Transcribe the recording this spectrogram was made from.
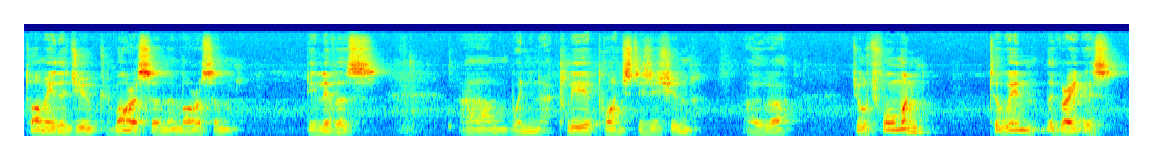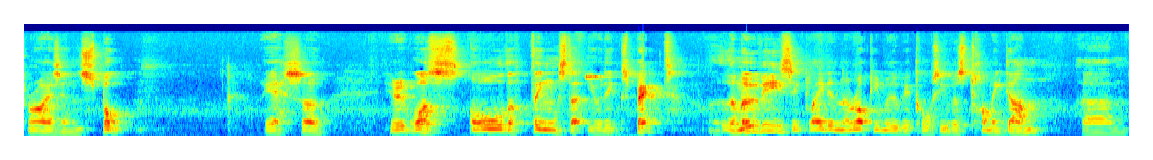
Tommy the Duke Morrison, and Morrison delivers, um, winning a clear points decision over George Foreman to win the greatest prize in sport. Yes, so here it was, all the things that you would expect. The movies, he played in the Rocky movie, of course he was Tommy Gunn, um,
